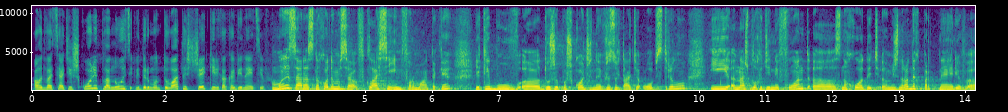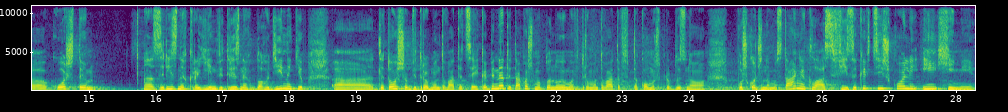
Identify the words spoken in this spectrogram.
А в 20-й школі планують відремонтувати ще кілька кабінетів. Ми зараз знаходимося в класі інформатики, який був е, дуже пошкоджений в результаті обстрілу. І наш благодійний фонд е, знаходить е, міжнародних партнерів, кошти. Е, З різних країн від різних благодійників е, для того, щоб відремонтувати цей кабінет. І також ми плануємо відремонтувати в такому ж приблизно пошкодженому стані клас фізики в цій школі і хімії.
